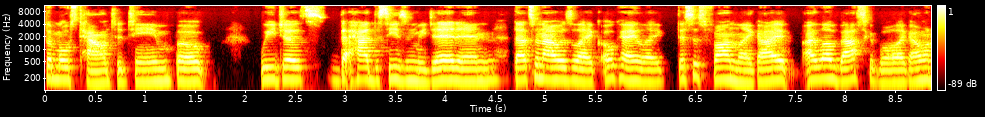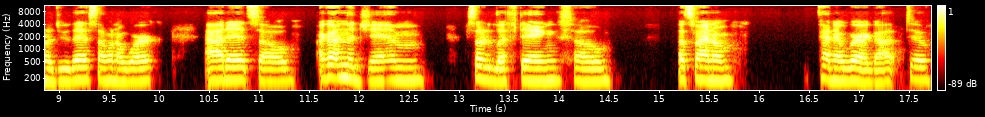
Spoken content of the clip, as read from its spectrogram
the most talented team, but we just had the season we did and that's when I was like, okay, like this is fun. Like I I love basketball. Like I want to do this. I want to work at it. So I got in the gym, started lifting. So that's why I'm kind of where I got to.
